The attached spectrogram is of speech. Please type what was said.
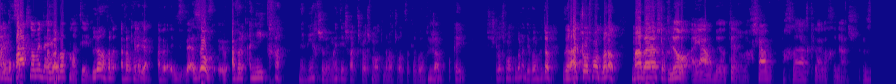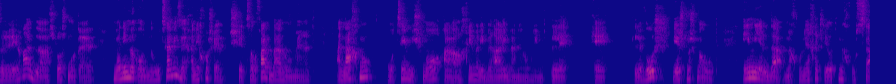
אתה נמוכה, קצת לא מדייק בפרטים. לא, אבל, אבל כן. רגע, עזוב, אבל אני איתך. נניח שבאמת יש רק 300 בנות שרוצות לבוא עם חיג'אב, Mm. אוקיי, 300 בנות יבואו עם חיג'אב, זה רק 300 בנות, מה הבעיה שלך? לא, היה הרבה יותר, ועכשיו, אחרי הכלל החדש, זה ירד ל-300 האלה, ואני מאוד מרוצה מזה. אני חושב שצרפת באה ואומרת, אנחנו רוצים לשמור על הערכים הליברליים והנאורים. ללבוש יש משמעות. אם ילדה מחונכת להיות מכוסה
